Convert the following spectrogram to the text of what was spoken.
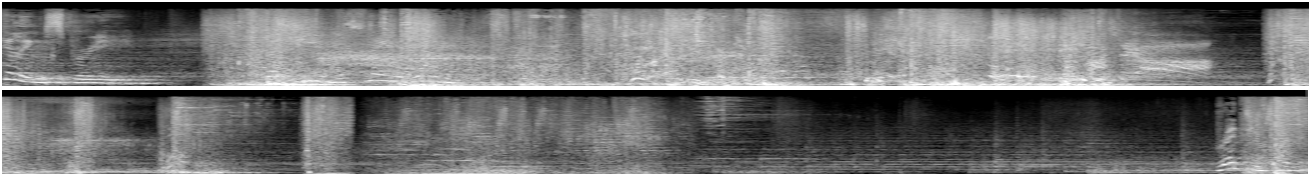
Killing spree. Team's turret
